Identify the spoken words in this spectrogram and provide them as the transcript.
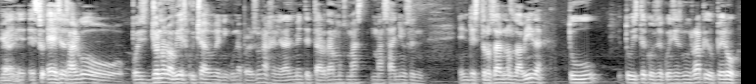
Eh, eso, es algo, pues yo no lo había escuchado de ninguna persona, generalmente tardamos más, más años en, en destrozarnos la vida. Tú tuviste consecuencias muy rápido, pero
